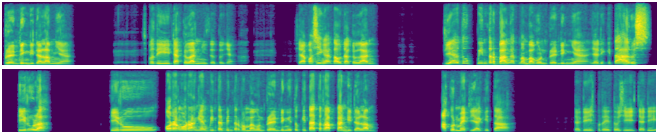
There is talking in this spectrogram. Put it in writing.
branding di dalamnya. Seperti dagelan nih contohnya. Siapa sih nggak tahu dagelan? Dia tuh pinter banget membangun brandingnya. Jadi kita harus tirulah. Tiru orang-orang yang pinter-pinter membangun branding itu kita terapkan di dalam akun media kita. Jadi seperti itu sih. Jadi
